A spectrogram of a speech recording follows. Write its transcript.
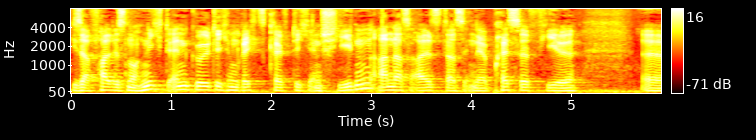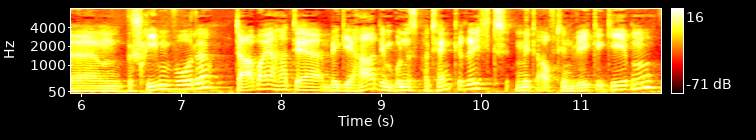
dieser Fall ist noch nicht endgültig und rechtskräftig entschieden, anders als das in der Presse viel ähm, beschrieben wurde. Dabei hat der BGH dem Bundespatentgericht mit auf den Weg gegeben,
